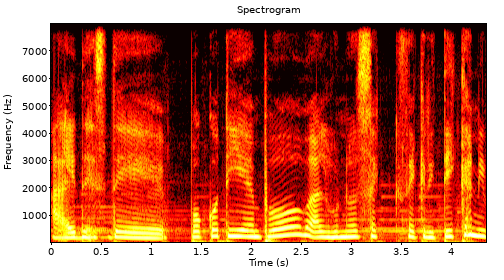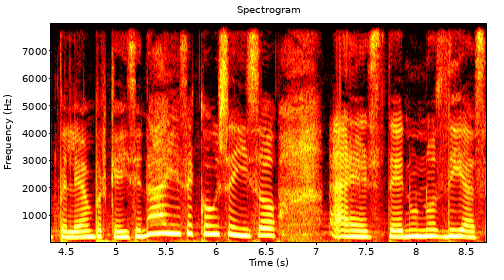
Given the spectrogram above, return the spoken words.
Hay desde poco tiempo, algunos se, se, critican y pelean porque dicen, ay, ese coach se hizo este, en unos días,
